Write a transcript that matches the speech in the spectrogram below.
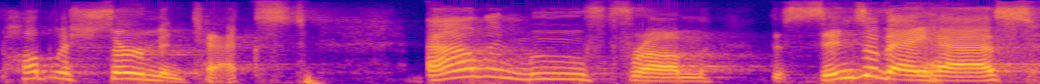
published sermon text, Allen moved from the sins of Ahaz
